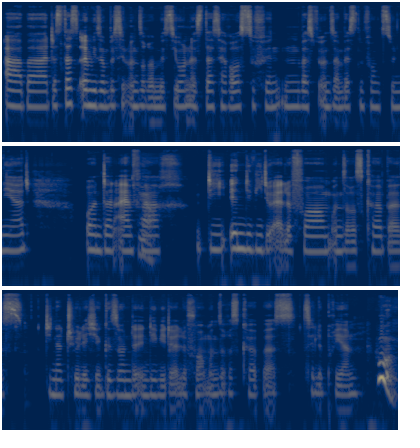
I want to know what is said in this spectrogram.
Aber dass das irgendwie so ein bisschen unsere Mission ist, das herauszufinden, was für uns am besten funktioniert. Und dann einfach ja. die individuelle Form unseres Körpers, die natürliche, gesunde, individuelle Form unseres Körpers zelebrieren. Puh,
